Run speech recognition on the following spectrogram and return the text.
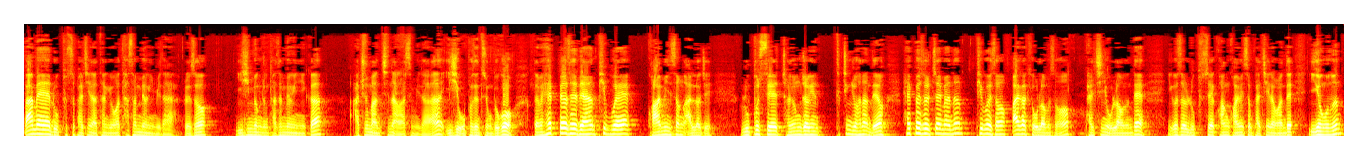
뺨에 루푸스 발진이 나타난 경우가 5명입니다. 그래서 20명 중 5명이니까 아주 많지는 않았습니다. 25% 정도고, 그 다음에 햇볕에 대한 피부의 과민성 알러지, 루푸스의 전형적인 특징 중 하나인데요. 햇볕을 쬐면은 피부에서 빨갛게 올라오면서 발진이 올라오는데 이것을 루푸스의 광과민성 발진이라고 하는데 이 경우는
